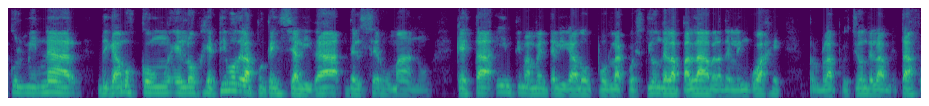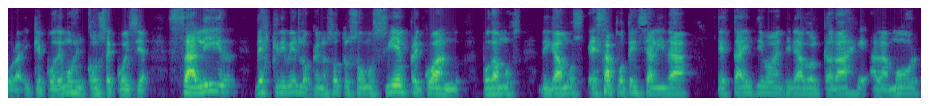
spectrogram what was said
culminar, digamos, con el objetivo de la potencialidad del ser humano que está íntimamente ligado por la cuestión de la palabra, del lenguaje, la cuestión de la metáfora y que podemos en consecuencia salir de escribir lo que nosotros somos siempre y cuando podamos, digamos, esa potencialidad que está íntimamente ligado al coraje, al amor,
